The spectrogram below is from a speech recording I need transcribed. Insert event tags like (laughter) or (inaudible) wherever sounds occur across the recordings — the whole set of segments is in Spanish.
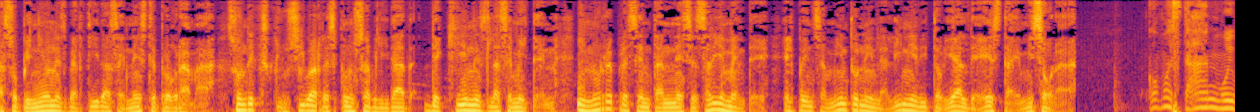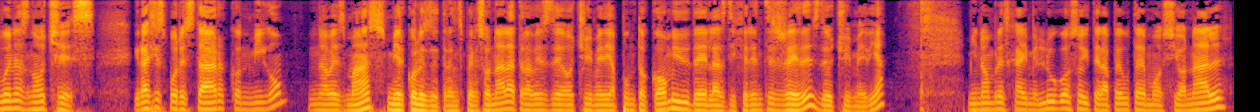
Las opiniones vertidas en este programa son de exclusiva responsabilidad de quienes las emiten y no representan necesariamente el pensamiento ni la línea editorial de esta emisora. ¿Cómo están? Muy buenas noches. Gracias por estar conmigo una vez más, miércoles de transpersonal a través de ocho y media.com y de las diferentes redes de ocho y media. Mi nombre es Jaime Lugo, soy terapeuta emocional.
